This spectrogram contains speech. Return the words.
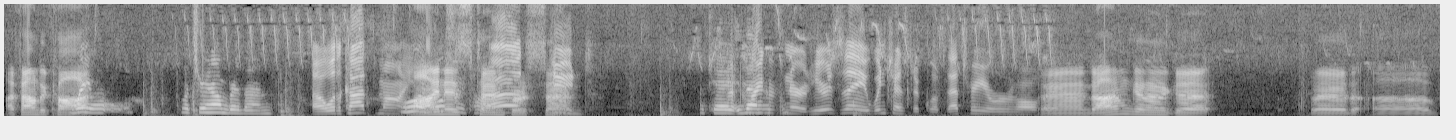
I found a Wait, cot. wh- what's your number then? Oh, well, the cot's mine. What? Mine is your ten cot? percent, Okay, then. Minecraft nerd. Here's a Winchester clip. That's for your revolver. and I'm gonna get rid of.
